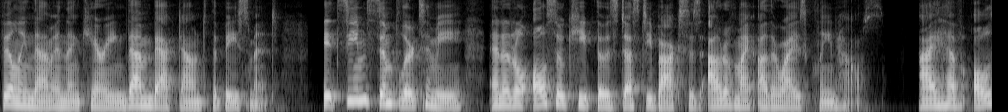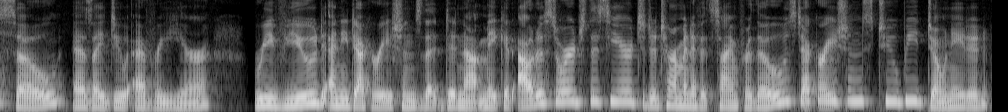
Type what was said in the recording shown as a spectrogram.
filling them, and then carrying them back down to the basement. It seems simpler to me, and it'll also keep those dusty boxes out of my otherwise clean house. I have also, as I do every year, reviewed any decorations that did not make it out of storage this year to determine if it's time for those decorations to be donated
